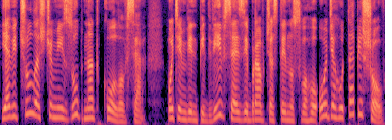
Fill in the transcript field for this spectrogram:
Я відчула, що мій зуб надколовся. Потім він підвівся, зібрав частину свого одягу та пішов.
